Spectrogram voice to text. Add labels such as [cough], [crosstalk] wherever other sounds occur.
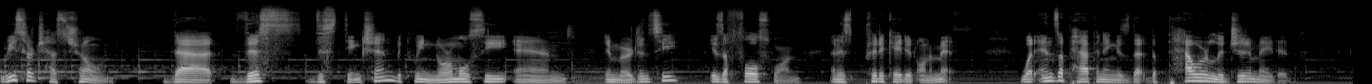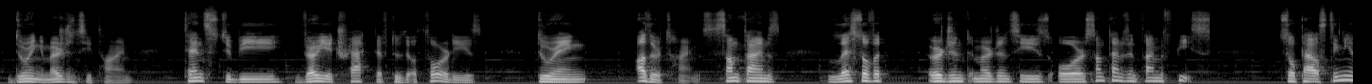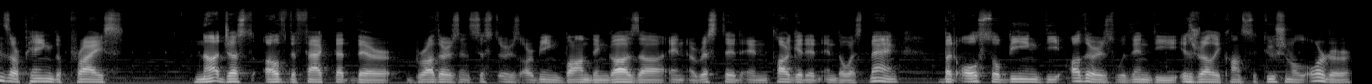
research has shown that this distinction between normalcy and emergency is a false one and is predicated on a myth. What ends up happening is that the power legitimated during emergency time tends to be very attractive to the authorities during other times, sometimes less of a urgent emergencies or sometimes in time of peace. So Palestinians are paying the price not just of the fact that their brothers and sisters are being bombed in Gaza and arrested and targeted in the West Bank, but also being the others within the Israeli constitutional order,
